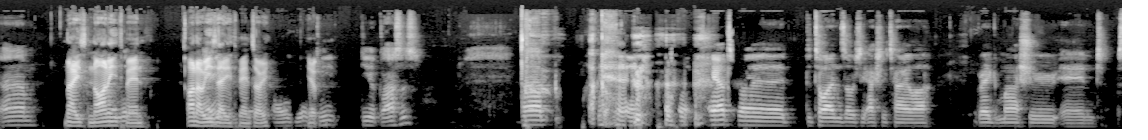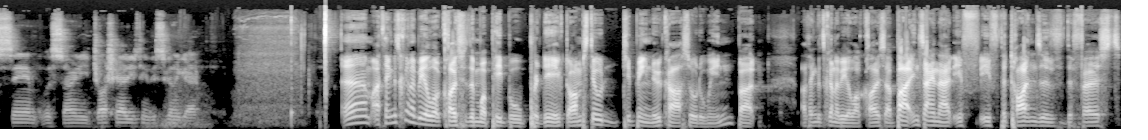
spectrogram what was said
Um, No, he's nineteenth man. Oh no, he's 18th? man. Sorry. yeah, Yep. Can you do your glasses? Um, outs for the Titans, obviously Ashley Taylor, Greg Marzhew, and Sam Lisone. Josh, how do you think this is going to go? Um, I think it's going to be a lot closer than what people predict. I'm still tipping Newcastle to win, but I think it's going to be a lot closer. But in saying that, if if the Titans of the first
